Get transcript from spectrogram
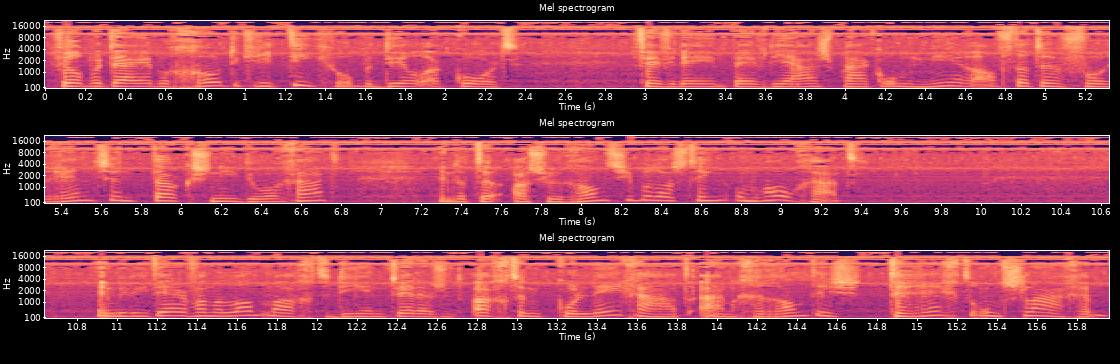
Veel partijen hebben grote kritiek op het deelakkoord. VVD en PvdA spraken onder meer af dat de forensentax niet doorgaat en dat de assurantiebelasting omhoog gaat. Een militair van de landmacht die in 2008 een collega had aangerand is terecht ontslagen.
